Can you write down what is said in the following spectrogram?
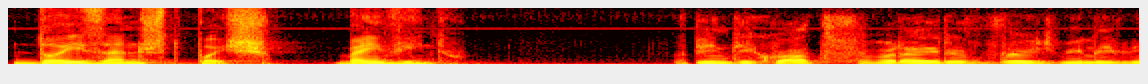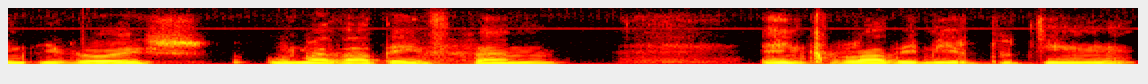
dois anos depois. Bem-vindo. 24 de fevereiro de 2022, uma data infame em que Vladimir Putin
